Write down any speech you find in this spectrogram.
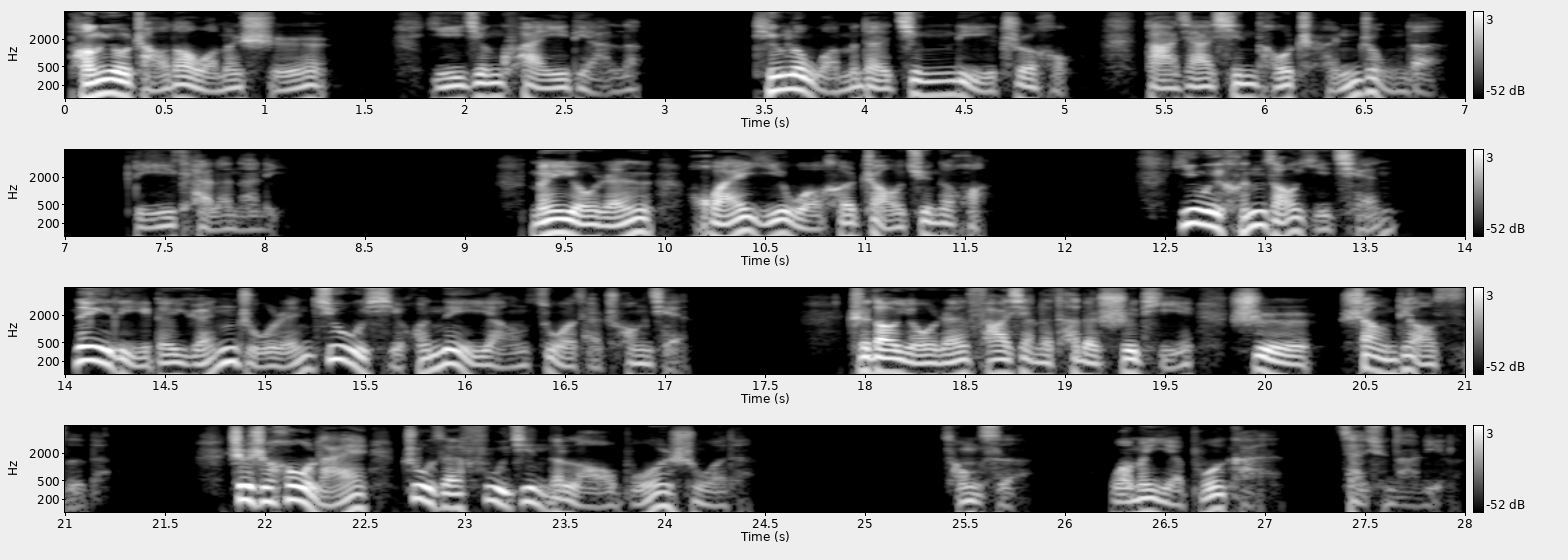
朋友找到我们时，已经快一点了。听了我们的经历之后，大家心头沉重的离开了那里。没有人怀疑我和赵军的话，因为很早以前那里的原主人就喜欢那样坐在窗前。直到有人发现了他的尸体是上吊死的，这是后来住在附近的老伯说的。从此，我们也不敢再去那里了。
